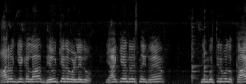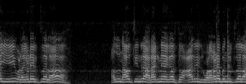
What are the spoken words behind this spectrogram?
ಆರೋಗ್ಯಕ್ಕೆಲ್ಲ ದೇಹಕ್ಕೇ ಒಳ್ಳೆಯದು ಯಾಕೆ ಅಂದರೆ ಸ್ನೇಹಿತರೆ, ನಿಮ್ಗೆ ಗೊತ್ತಿರ್ಬೋದು ಕಾಯಿ ಒಳಗಡೆ ಇರ್ತದಲ್ಲ, ಅದು ನಾವು ತಿಂದರೆ ಅರಾಗಣೆ ಆಗಲ್ತು. ಆದರೆ ಇದ್ರ ಒಳಗಡೆ ಬಂದಿರ್ತದಲ್ಲ,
